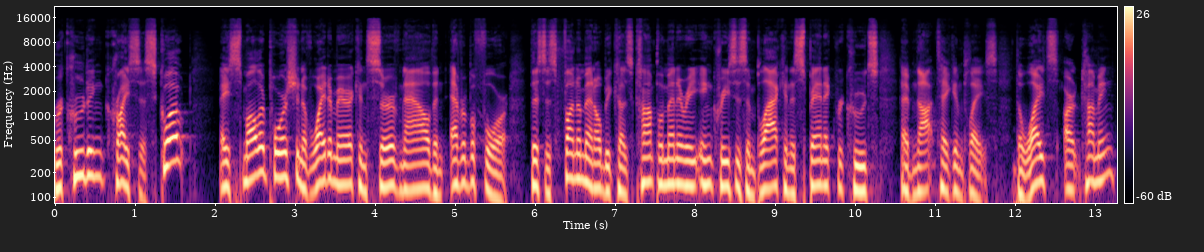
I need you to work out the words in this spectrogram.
recruiting crisis. Quote, a smaller portion of white Americans serve now than ever before. This is fundamental because complementary increases in black and Hispanic recruits have not taken place. The whites aren't coming,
